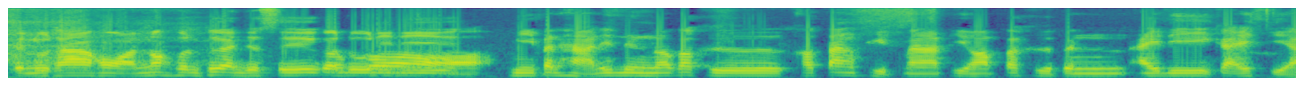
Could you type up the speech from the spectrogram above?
เป็นอุทาหรณ์เนาะเพื่อนๆจะซื้อก็ดูดีแล้วก็มีปัญหานิดนึงเนาะก็คือเขาตั้งผิดมาพี่ออฟก็คือเป็นไอดีกับไอเสีย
